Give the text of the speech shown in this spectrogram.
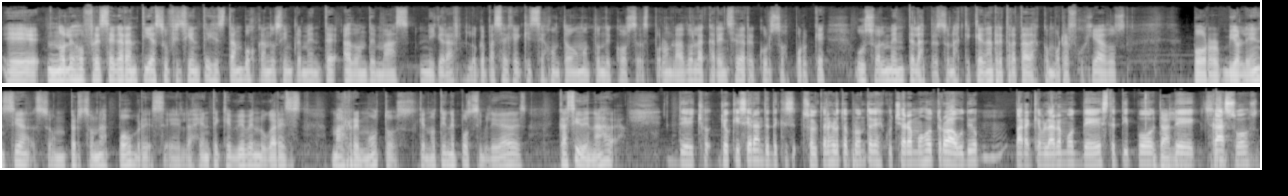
eh, no les ofrece garantías suficientes y están buscando simplemente a dónde más migrar. Lo que pasa es que aquí se juntan un montón de cosas. Por un lado, la carencia de recursos, porque usualmente las personas que quedan retratadas como refugiados por violencia son personas pobres, eh, la gente que vive en lugares más remotos, que no tiene posibilidades casi de nada. De hecho, yo quisiera, antes de que soltaras la otra pregunta, que escucháramos otro audio para que habláramos de este tipo de casos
